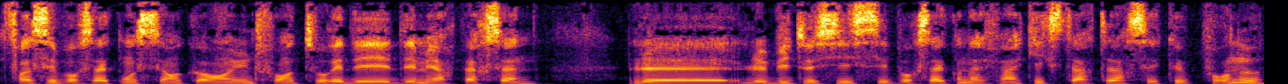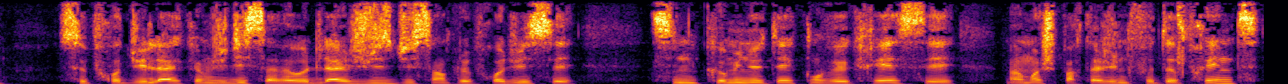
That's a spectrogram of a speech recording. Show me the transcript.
enfin c'est pour ça qu'on s'est encore une fois entouré des, des meilleures personnes. Le, le but aussi, c'est pour ça qu'on a fait un Kickstarter, c'est que pour nous, ce produit-là, comme je dis, ça va au-delà juste du simple produit. C'est c'est une communauté qu'on veut créer. C'est bah, moi, je partage une photo print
